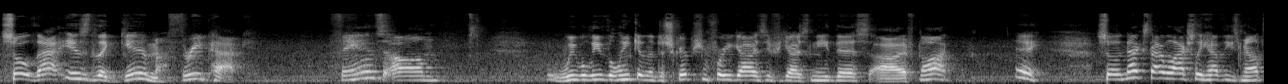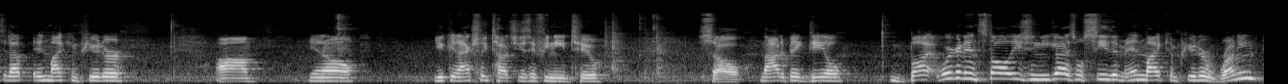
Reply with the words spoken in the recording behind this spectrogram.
So that is the GIM 3-pack. Fans, um, we will leave the link in the description for you guys if you guys need this. Uh, if not, hey. So next I will actually have these mounted up in my computer um, you know, you can actually touch these if you need to. So, not a big deal. But we're going to install these and you guys will see them in my computer running.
